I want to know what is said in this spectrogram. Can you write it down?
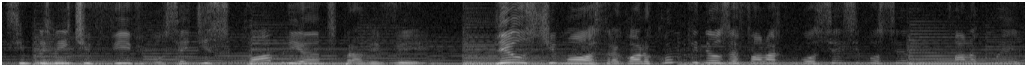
simplesmente vive, você descobre antes para viver. Deus te mostra. Agora, como que Deus vai falar com você se você não fala com Ele?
